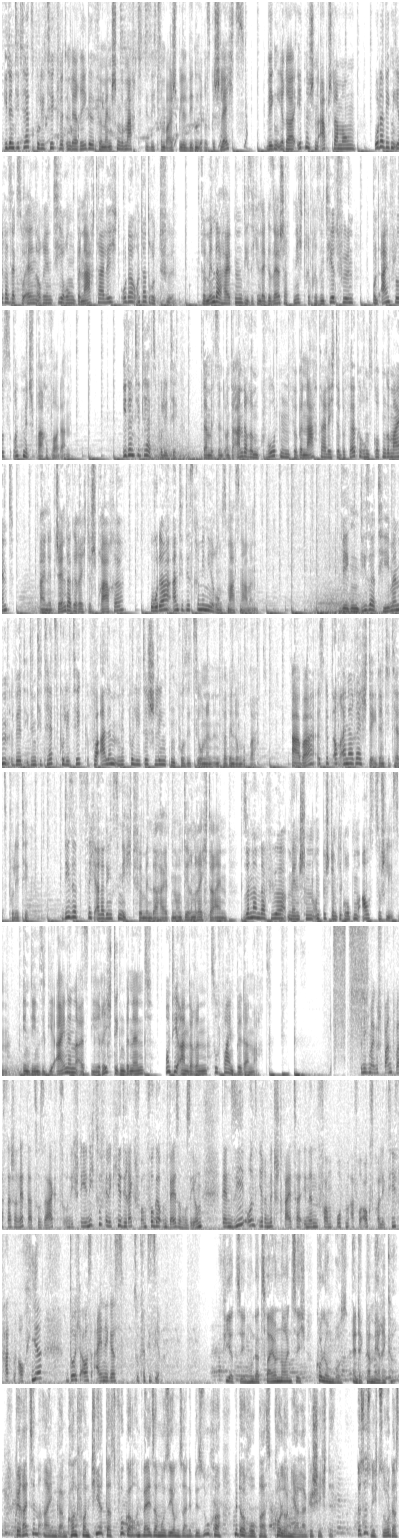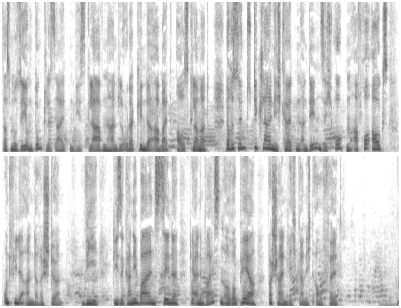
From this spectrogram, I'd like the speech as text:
Identitätspolitik wird in der Regel für Menschen gemacht, die sich zum Beispiel wegen ihres Geschlechts, wegen ihrer ethnischen Abstammung oder wegen ihrer sexuellen Orientierung benachteiligt oder unterdrückt fühlen. Für Minderheiten, die sich in der Gesellschaft nicht repräsentiert fühlen und Einfluss und Mitsprache fordern. Identitätspolitik damit sind unter anderem Quoten für benachteiligte Bevölkerungsgruppen gemeint, eine gendergerechte Sprache oder Antidiskriminierungsmaßnahmen. Wegen dieser Themen wird Identitätspolitik vor allem mit politisch linken Positionen in Verbindung gebracht. Aber es gibt auch eine rechte Identitätspolitik. Die setzt sich allerdings nicht für Minderheiten und deren Rechte ein, sondern dafür, Menschen und bestimmte Gruppen auszuschließen, indem sie die einen als die Richtigen benennt und die anderen zu Feindbildern macht. Bin ich mal gespannt, was da Jeanette dazu sagt. Und ich stehe nicht zufällig hier direkt vom Fugger- und Welser Museum, denn sie und ihre MitstreiterInnen vom Open Afro Augs Kollektiv hatten auch hier durchaus einiges zu kritisieren. 1492 Kolumbus entdeckt Amerika. Bereits im Eingang konfrontiert das Fugger- und Welser Museum seine Besucher mit Europas kolonialer Geschichte. Das ist nicht so, dass das Museum dunkle Seiten wie Sklavenhandel oder Kinderarbeit ausklammert. Doch es sind die Kleinigkeiten, an denen sich Open Afro Augs und viele andere stören. Wie diese Kannibalenszene, die einem weißen Europäer wahrscheinlich gar nicht auffällt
